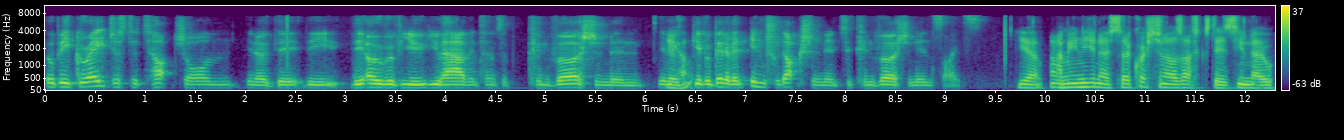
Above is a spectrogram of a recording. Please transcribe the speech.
It would be great just to touch on you know the the the overview you have in terms of conversion and you know yeah. give a bit of an introduction into conversion insights yeah i mean you know so a question i was asked is you know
